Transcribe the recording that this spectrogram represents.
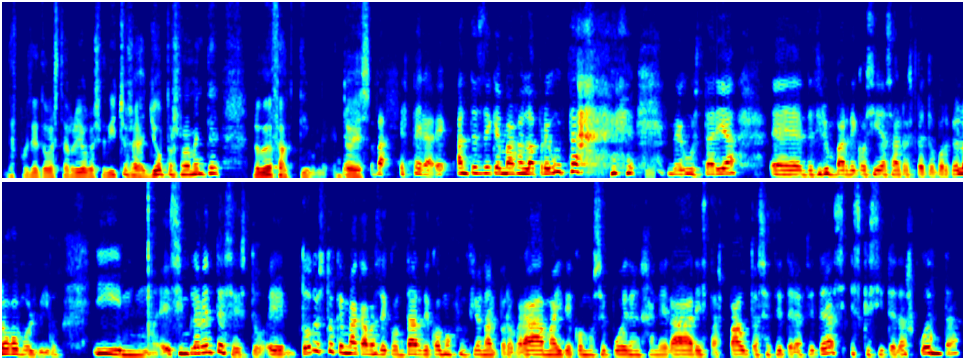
Después de todo este rollo que os he dicho, o sea, yo personalmente lo veo factible. Entonces, espera, eh, antes de que me hagan la pregunta, me gustaría eh, decir un par de cosillas al respecto, porque luego me olvido. Y mm, eh, simplemente es esto, todo esto que me acabas de contar de cómo funciona el programa y de cómo se pueden generar estas pautas, etcétera, etcétera, es que si te das cuenta,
